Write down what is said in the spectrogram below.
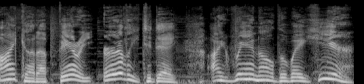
I got up very early today. I ran all the way here.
